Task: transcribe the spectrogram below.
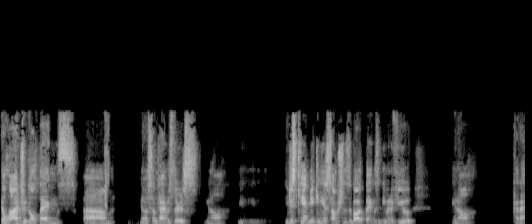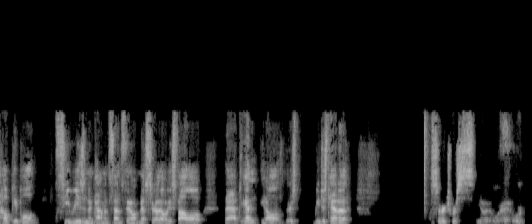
illogical things? Um, you know, sometimes there's you know you, just can't make any assumptions about things, and even if you you know kind of help people see reason and common sense, they don't necessarily always follow that. And you know, there's we just had a search where you know where, where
